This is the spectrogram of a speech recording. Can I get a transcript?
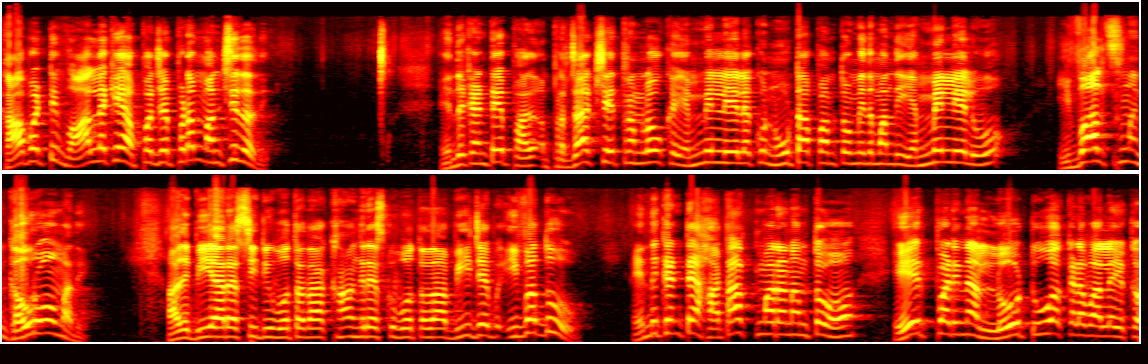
కాబట్టి వాళ్ళకే అప్పచెప్పడం మంచిది అది ఎందుకంటే ప ప్రజాక్షేత్రంలో ఒక ఎమ్మెల్యేలకు నూట పంతొమ్మిది మంది ఎమ్మెల్యేలు ఇవ్వాల్సిన గౌరవం అది. అది బీఆర్ఎస్ పోతుందా కాంగ్రెస్కు పోతుందా బీజేపీ ఇవ్వద్దు. ఎందుకంటే హఠాత్ మరణంతో ఏర్పడిన లోటు అక్కడ వాళ్ళ యొక్క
